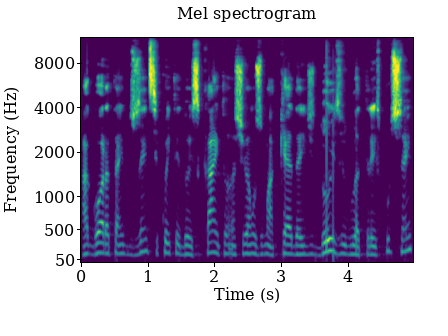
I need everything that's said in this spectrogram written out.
agora está em 252k, então nós tivemos uma queda aí de 2,3%.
